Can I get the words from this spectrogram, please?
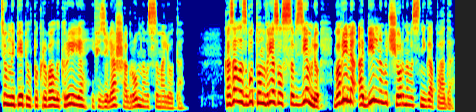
Темный пепел покрывал и крылья, и фюзеляж огромного самолета. Казалось, будто он врезался в землю во время обильного черного снегопада.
